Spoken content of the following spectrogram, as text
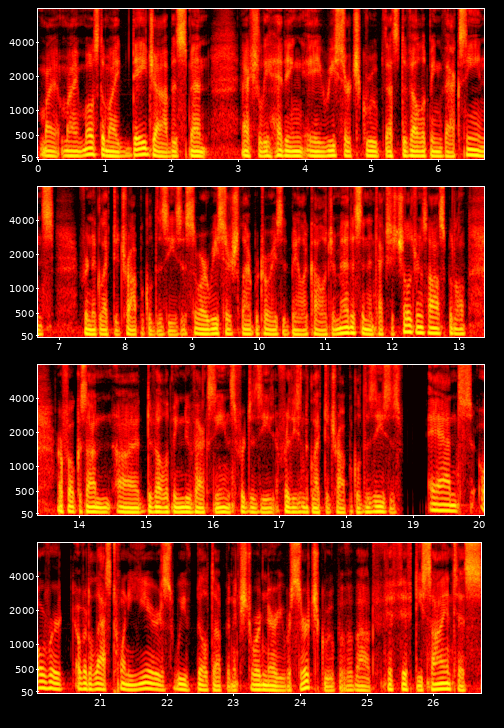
my my most of my day job is spent actually heading a research group that's developing vaccines for neglected tropical diseases. So our research laboratories at Baylor College of Medicine and Texas Children's Hospital are focused on uh, developing new vaccines for disease for these neglected tropical diseases. And over over the last 20 years, we've built up an extraordinary research group of about 50 scientists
